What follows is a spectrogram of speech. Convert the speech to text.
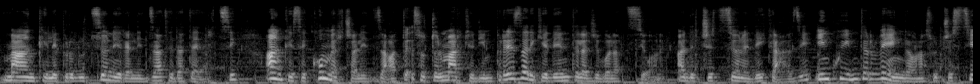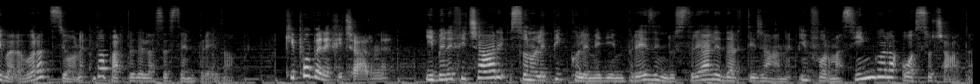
ma anche le produzioni realizzate da terzi, anche se commercializzate sotto il marchio di impresa richiedente l'agevolazione, ad eccezione dei casi in cui intervenga una successiva lavorazione da parte della stessa impresa. Chi può beneficiarne? I beneficiari sono le piccole e medie imprese industriali ed artigiane, in forma singola o associata,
